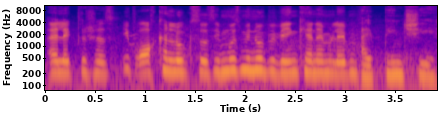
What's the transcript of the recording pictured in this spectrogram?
Ein elektrisches. Ich brauche keinen Luxus, ich muss mich nur bewegen können im Leben. Alpinski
